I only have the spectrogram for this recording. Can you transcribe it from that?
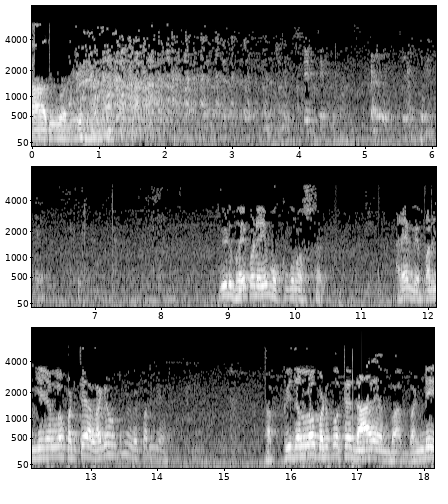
కాదు అని వీడు భయపడి మొక్కుకుని వస్తాడు అరే విపర్యయంలో పడితే అలాగే ఉంటుంది విపర్యయం తప్పిదంలో పడిపోతే దారి బండి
